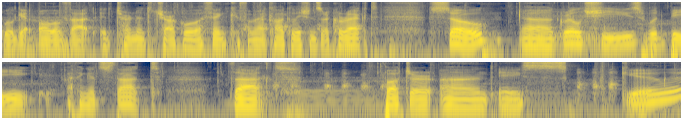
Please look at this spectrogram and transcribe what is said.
we'll get all of that it turned into charcoal. I think if my calculations are correct. So uh, grilled cheese would be, I think it's that, that, butter and a skillet.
